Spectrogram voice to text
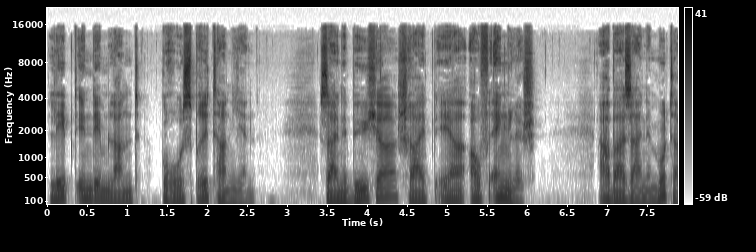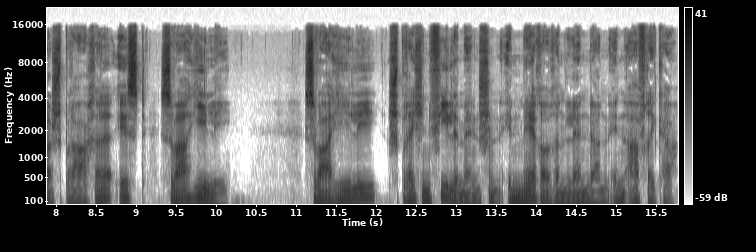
lebt in dem Land Großbritannien. Seine Bücher schreibt er auf Englisch, aber seine Muttersprache ist Swahili. Swahili sprechen viele Menschen in mehreren Ländern in Afrika.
